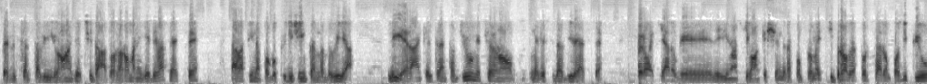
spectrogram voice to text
per il Celta Vigo, non esercitato, la Roma ne chiedeva 7, alla fine poco più di 5 è andato via, lì era anche il 30 giugno e c'erano necessità diverse, però è chiaro che devi un attimo anche scendere a compromessi, provi a forzare un po' di più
